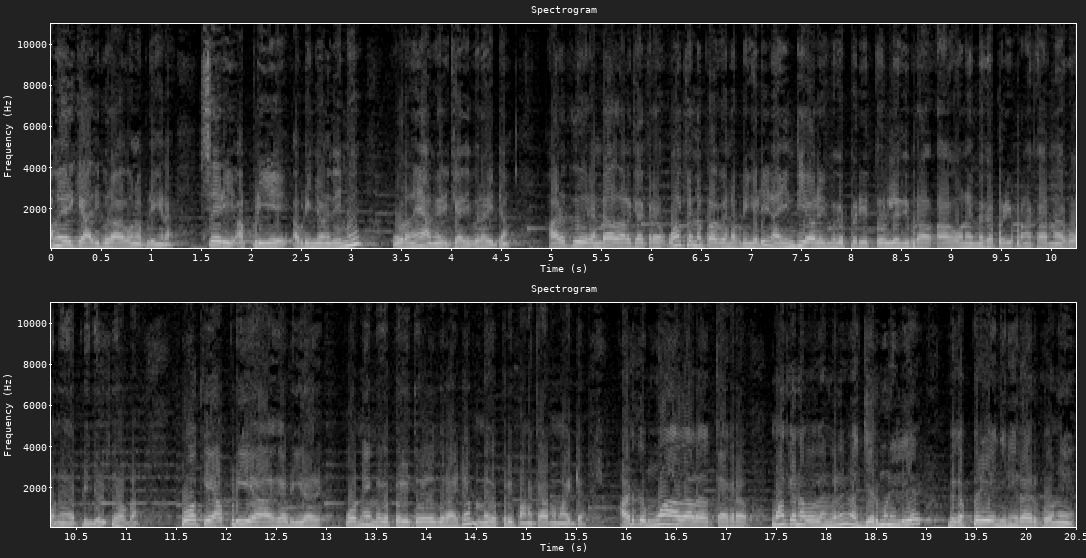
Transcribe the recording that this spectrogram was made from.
அமெரிக்க அதிபர் ஆகணும் அப்படிங்கிறேன். சரி அப்படியே அப்படின்னு சொன்னதையுமே உடனே அமெரிக்க அதிபர் ஆகிட்டான் அடுத்து ரெண்டாவது ஆள் கேட்குற உனக்கு என்னப்பா வேணும்? அப்படின்னு சொல்லி நான் இந்தியாவிலே மிகப்பெரிய தொழிலதிபராக ஆகணும் மிகப்பெரிய பணக்காரன் ஆகணும் அப்படின்னு சொல்லி சொல்கிறேன் ஓகே அப்படியே ஆகு அப்படிங்கிறாரு. உடனே மிகப்பெரிய தொழிலதிபர் ஆகிட்டேன் மிகப்பெரிய பணக்காரனும் ஆகிட்டேன் அடுத்து மூணாவது ஆள் கேட்குற உனக்கு என்னப்பா வேணும்? நான் ஜெர்மனிலேயே மிகப்பெரிய இன்ஜினியராக இருக்கணும்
